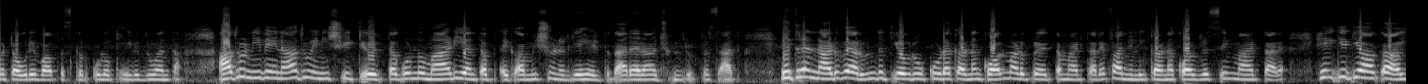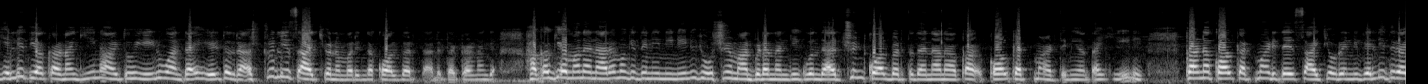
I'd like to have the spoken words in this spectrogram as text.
ಬಟ್ ಅವರೇ ವಾಪಸ್ ಕರ್ಕೊಳ್ಳೋಕೆ ಹೇಳಿದ್ರು ಅಂತ. ಆದರೂ ನೀವೇನಾದರೂ ಇನಿಷಿಯೇಟಿವ್ ತಗೊಂಡು ಮಾಡಿ ಅಂತ ಕಮಿಷನರ್ಗೆ ಹೇಳ್ತಿದ್ದಾರೆ ರಾಜವೇಂದ್ರ ಪ್ರಸಾದ್. ಇದರ ನಡುವೆ ಅರುಂಧತಿ ಅವರು ಕೂಡ ಕರ್ಣ ಕಾಲ್ ಮಾಡೋ ಪ್ರಯತ್ನ ಮಾಡ್ತಾರೆ. ಫೈನಲಿ ಕರ್ಣ ಕಾಲ್ ರಿಸೀವ್ ಮಾಡ್ತಾರೆ. ಹೇಗಿದೆಯಾ ಎಲ್ಲಿದೆಯಾ ಕರ್ಣ? ಏನಾಯಿತು? ಹೇಳು ಅಂತ ಹೇಳ್ತಿದ್ರೆ ಅಷ್ಟರಲ್ಲಿ ಸಾಹಿತ್ಯ ನಂಬರಿಂದ ಕಾಲ್ ಬರ್ತಾ ಇರುತ್ತೆ ಕರ್ಣಗೆ. ಹಾಗಾಗಿ ಅಮ್ಮ ನಾನು ಆರಾಮಾಗಿದ್ದೀನಿ ನೀನೇನು ಯೋಚನೆ ಮಾಡಬೇಡ ನನಗೆ ಒಂದು ಅರ್ಜೆಂಟ್ ಕಾಲ್ ಬರ್ತದೆ, ನಾನು ಕಾಲ್ ಕಟ್ ಮಾಡ್ತೀನಿ ಅಂತ ಹೇಳಿ ಕಾರಣ ಕಾಲ್ ಕಟ್ ಮಾಡಿದೆ, ಸಾಕಿ ಅವರೇ, ನೀವು ಎಲ್ಲಿದ್ದೀರಾ,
